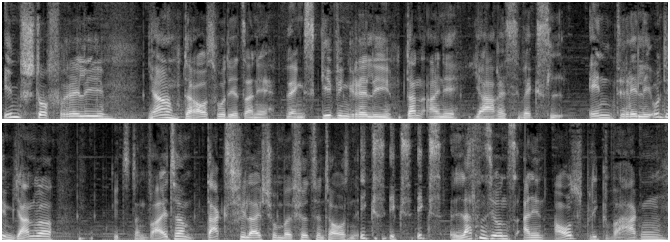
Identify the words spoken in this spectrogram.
Impfstoffrallye. Ja, daraus wurde jetzt eine Thanksgiving-Rallye, dann eine Jahreswechsel-End-Rallye und im Januar geht es dann weiter. DAX vielleicht schon bei 14.000 XXX. Lassen Sie uns einen Ausblick wagen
